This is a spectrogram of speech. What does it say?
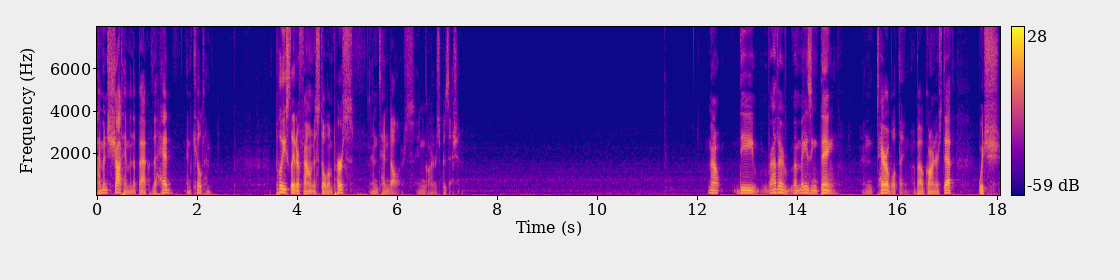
Hymon shot him in the back of the head and killed him. Police later found a stolen purse and $10 in Garner's possession. Now, the rather amazing thing and terrible thing about Garner's death, which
